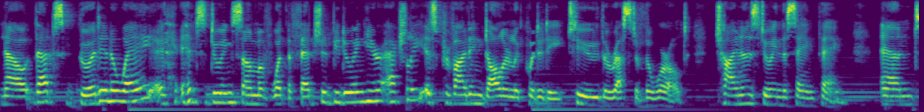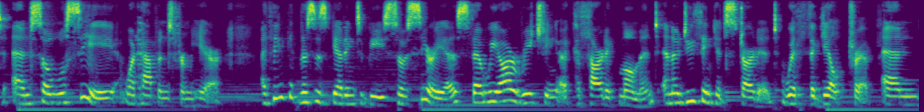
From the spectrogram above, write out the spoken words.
Now, that's good in a way. It's doing some of what the Fed should be doing here, actually. It's providing dollar liquidity to the rest of the world. China is doing the same thing. And, and so we'll see what happens from here. I think this is getting to be so serious that we are reaching a cathartic moment. And I do think it started with the gilt trip. And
